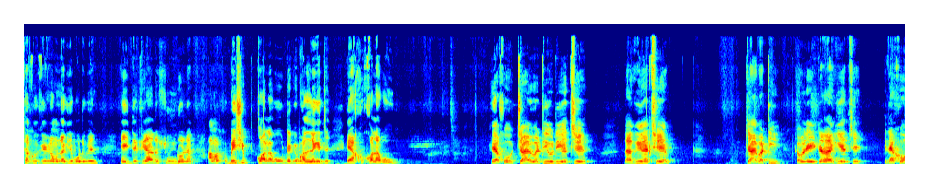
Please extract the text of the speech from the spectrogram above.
ঠাকুরকে কেমন লাগছে বলবেন? এই থেকে আরও সুন্দর আমার বেশি কলা বউটাকে ভালো লেগেছে। দেখো কলা বউ। দেখো চায় বাটিও দিয়েছে লাগিয়েছে। চায় বাটি তারপরে এইটা লাগিয়েছে। দেখো,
